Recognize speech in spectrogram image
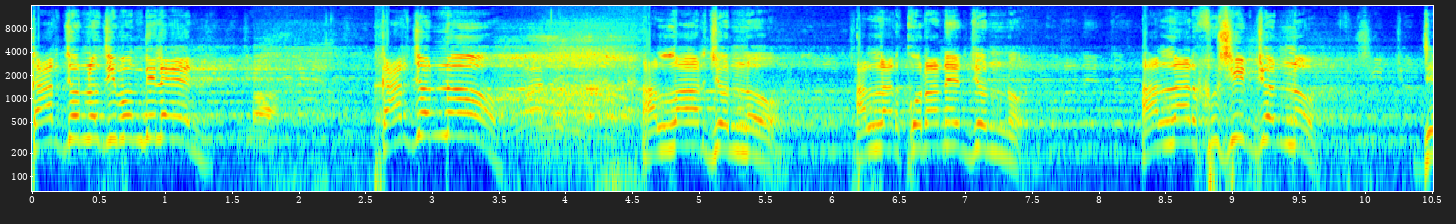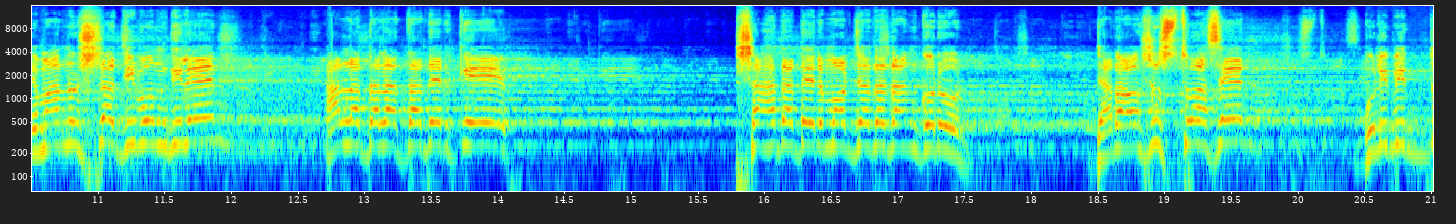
কার জন্য জীবন দিলেন? কার জন্য? আল্লাহর জন্য, আল্লাহর কোরআনের জন্য, আল্লাহর খুশির জন্য। যে মানুষরা জীবন দিলেন, আল্লাহ তালা তাদেরকে শাহাদাতের মর্যাদা দান করুন। যারা অসুস্থ আছেন, গুলিবিদ্ধ,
